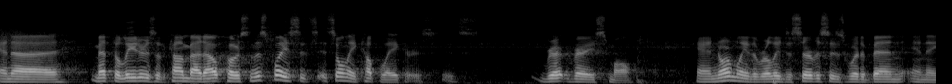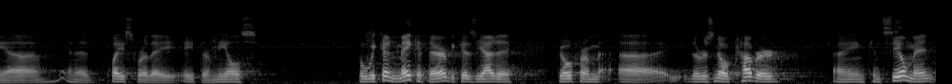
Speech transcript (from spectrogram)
and uh, met the leaders of the combat outpost. And this place, it's, it's only a couple acres. It's very, small. And normally the religious services would have been in a, uh, in a place where they ate their meals. But we couldn't make it there because you had to go from, uh, there was no cover uh, and concealment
